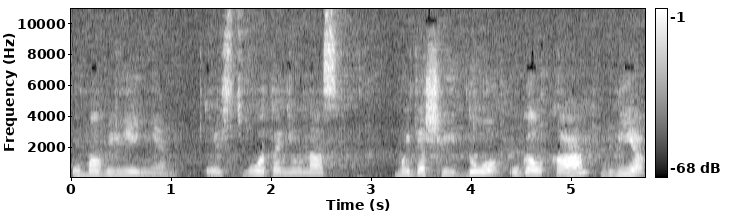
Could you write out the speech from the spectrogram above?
убавление. То есть вот они у нас, мы дошли до уголка, 2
